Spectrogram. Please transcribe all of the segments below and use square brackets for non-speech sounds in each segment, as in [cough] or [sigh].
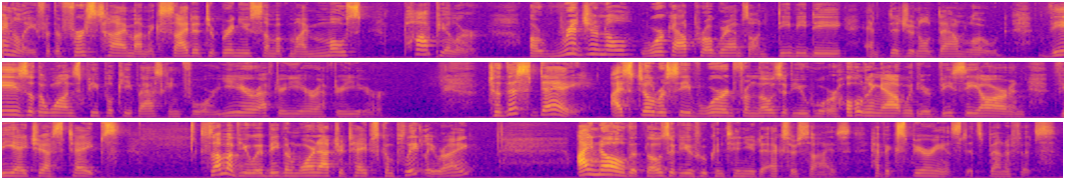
Finally, for the first time, I'm excited to bring you some of my most popular original workout programs on DVD and digital download. These are the ones people keep asking for year after year after year. To this day, I still receive word from those of you who are [laughs] holding out with your VCR and VHS tapes. Some of you have even worn out your tapes completely, right? I know that those of you who continue to exercise have experienced its benefits.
